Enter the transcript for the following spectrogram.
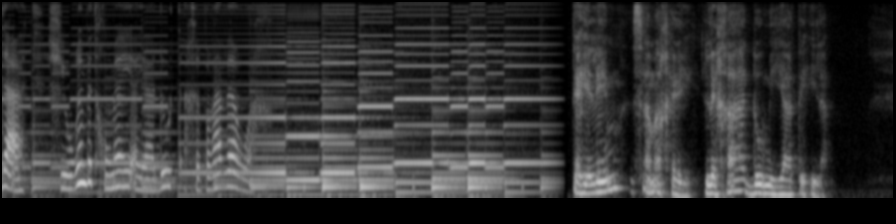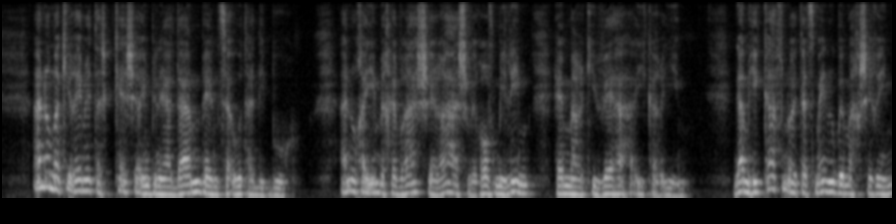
דעת, שיעורים בתחומי היהדות, החברה והרוח. תהילים ס"ה, לך דומיה תהילה. אנו מכירים את הקשר עם בני אדם באמצעות הדיבור. אנו חיים בחברה שרעש ורוב מילים הם מרכיביה העיקריים. גם הקפנו את עצמנו במכשירים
